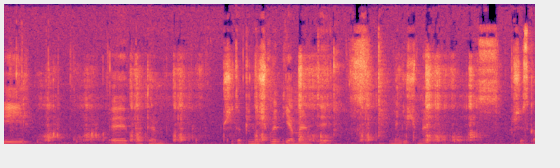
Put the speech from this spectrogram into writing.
i e, potem przytopiliśmy diamenty, mieliśmy wszystko.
